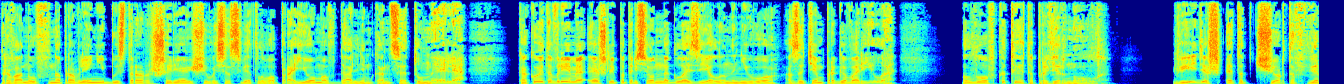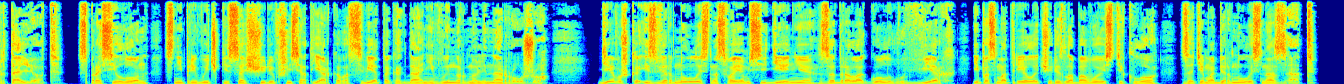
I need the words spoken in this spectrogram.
рванув в направлении быстро расширяющегося светлого проема в дальнем конце туннеля. Какое-то время Эшли потрясенно глазела на него, а затем проговорила. «Ловко ты это провернул». «Видишь этот чертов вертолет?» — спросил он, с непривычки сощурившись от яркого света, когда они вынырнули наружу. Девушка извернулась на своем сиденье, задрала голову вверх и посмотрела через лобовое стекло, затем обернулась назад.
